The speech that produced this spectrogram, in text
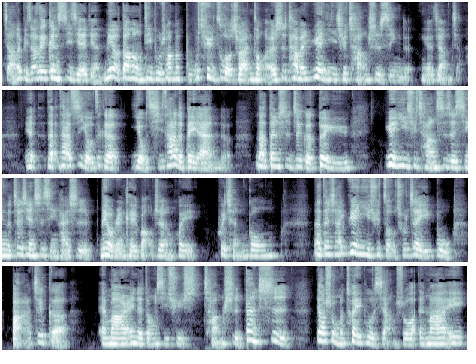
讲的比较再更细节一点，没有到那种地步，说他们不去做传统，而是他们愿意去尝试新的，应该这样讲。因为他他是有这个有其他的备案的。那但是这个对于愿意去尝试这新的这件事情，还是没有人可以保证会会成功。那但是他愿意去走出这一步，把这个。mRNA 的东西去尝试，但是要是我们退一步想说，mRNA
